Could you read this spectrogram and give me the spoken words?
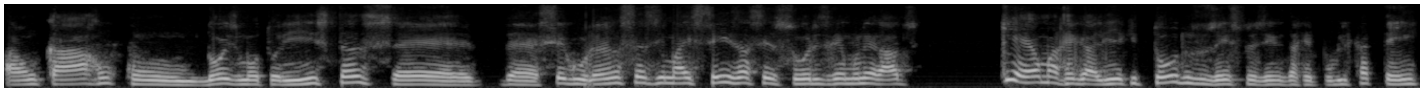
a um carro com dois motoristas, é, é, seguranças e mais seis assessores remunerados que é uma regalia que todos os ex-presidentes da República têm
